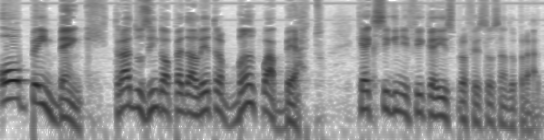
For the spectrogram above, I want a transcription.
Open Bank, traduzindo ao pé da letra, banco aberto. O que é que significa isso, professor Sandro Prado?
